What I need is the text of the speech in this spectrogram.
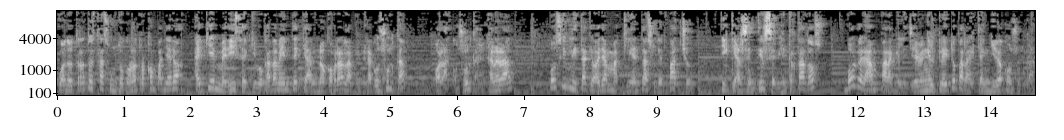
cuando trato este asunto con otros compañeros, hay quien me dice equivocadamente que al no cobrar la primera consulta, o las consultas en general, posibilita que vayan más clientes a su despacho, y que al sentirse bien tratados volverán para que les lleven el pleito para el que han ido a consultar.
